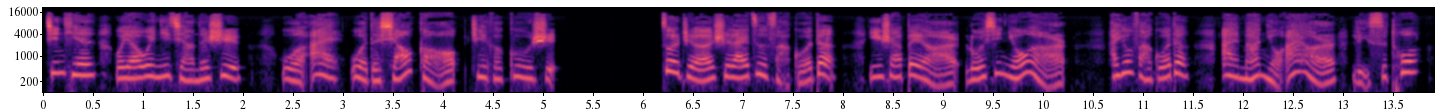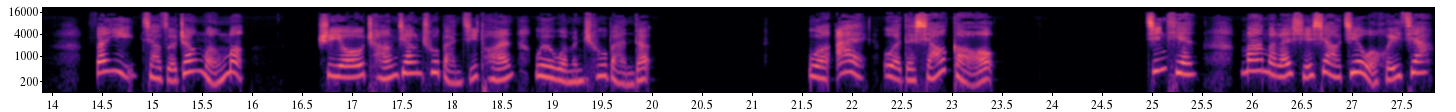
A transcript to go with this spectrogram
今天我要为你讲的是《我爱我的小狗》这个故事，作者是来自法国的。伊莎贝尔·罗西纽尔，还有法国的艾玛纽埃尔·李斯托，翻译叫做张萌萌，是由长江出版集团为我们出版的。我爱我的小狗。今天妈妈来学校接我回家，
